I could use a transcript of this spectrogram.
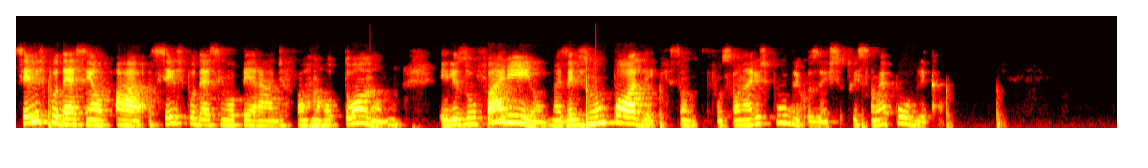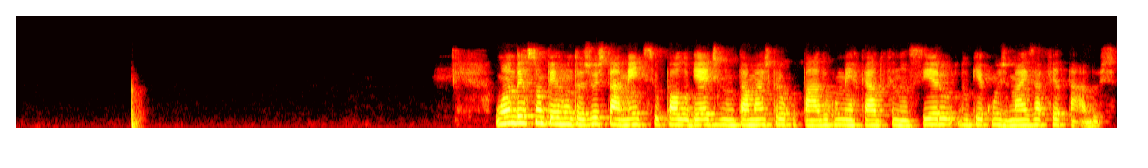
Se eles pudessem, se eles pudessem operar de forma autônoma, eles o fariam, mas eles não podem, são funcionários públicos, a instituição é pública. O Anderson pergunta justamente se o Paulo Guedes não está mais preocupado com o mercado financeiro do que com os mais afetados.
